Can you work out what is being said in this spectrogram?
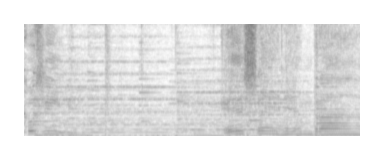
così che se ne andrà.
